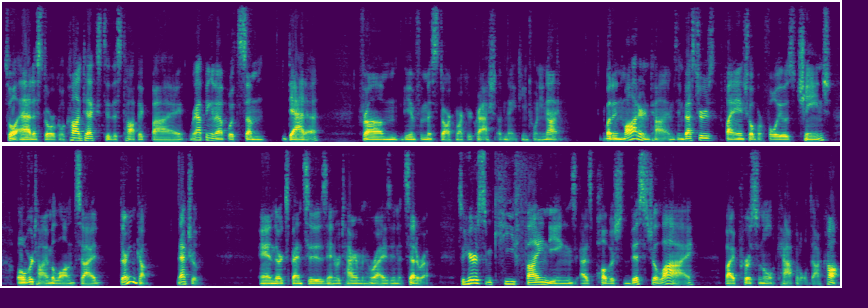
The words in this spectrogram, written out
So I'll add historical context to this topic by wrapping it up with some data from the infamous stock market crash of 1929. But in modern times, investors' financial portfolios change over time alongside their income, naturally, and their expenses and retirement horizon, etc. So here are some key findings as published this July by personalcapital.com.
